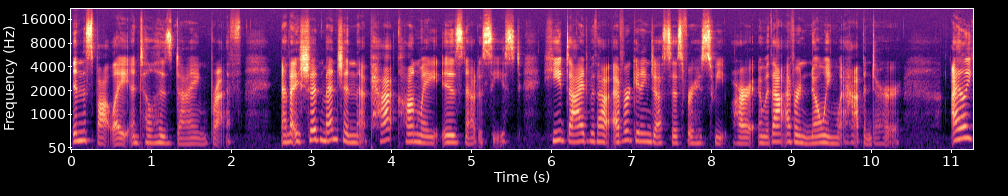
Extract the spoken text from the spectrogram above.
in the spotlight until his dying breath? And I should mention that Pat Conway is now deceased. He died without ever getting justice for his sweetheart and without ever knowing what happened to her. I like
